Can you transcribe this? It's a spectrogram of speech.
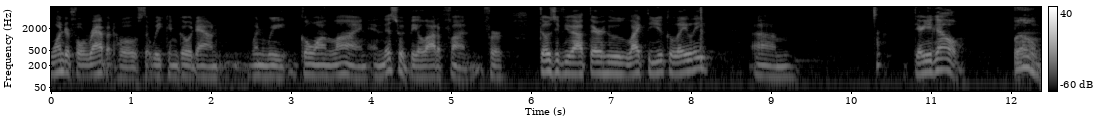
wonderful rabbit holes that we can go down when we go online, and this would be a lot of fun for those of you out there who like the ukulele. Um, there you go. Boom.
